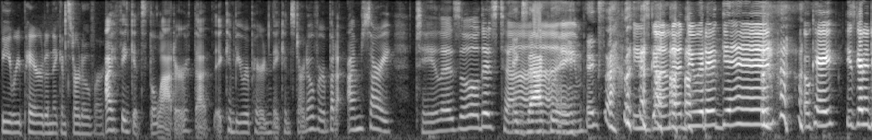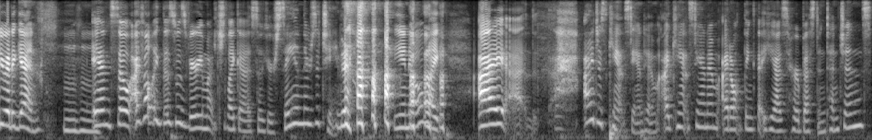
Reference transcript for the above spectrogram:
be repaired and they can start over? I think it's the latter that it can be repaired and they can start over. But I'm sorry, tale as old as time. exactly. Exactly. He's gonna do it again. Okay? He's gonna do it again. Mm-hmm. And so I felt like this was very much like a so you're saying there's a chance. you know, like I I just can't stand him. I can't stand him. I don't think that he has her best intentions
